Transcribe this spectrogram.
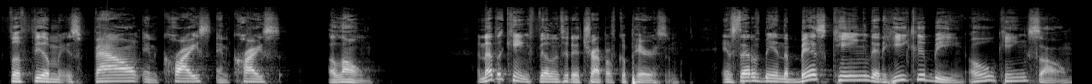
fulfillment is found in Christ and Christ alone. Another king fell into the trap of comparison. Instead of being the best king that he could be, oh, King Saul,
